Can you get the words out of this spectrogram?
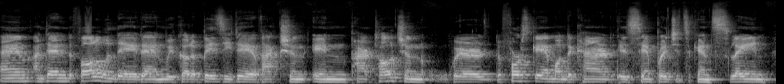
Um, and then the following day, then we've got a busy day of action in Páirc Tailteann, where the first game on the card is St Bridget's against Slane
